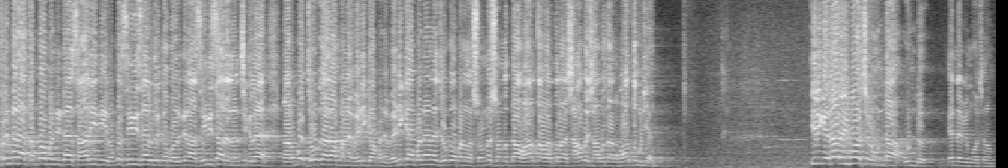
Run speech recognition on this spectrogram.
ஃப்ரெண்டு நான் தப்பா பண்ணிட்டேன். சாரி நீ ரொம்ப சீரியஸா இருந்திருக்க போல இருக்கு. நான் சீரியஸா அதை நினைச்சுக்கல. நான் ரொம்ப ஜோக்கா தான் பண்ணேன். வேடிக்கா பண்ண வேடிக்கா பண்ண ஜோக்கா பண்ண சொன்ன சொன்னதான் வார்த்தை வார்த்தை சாப சாபத்தை அதை மாற்ற முடியாது. இதுக்கு ஏதாவது விமோச்சனம் உண்டா? உண்டு. என்ன விமோச்சனம்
